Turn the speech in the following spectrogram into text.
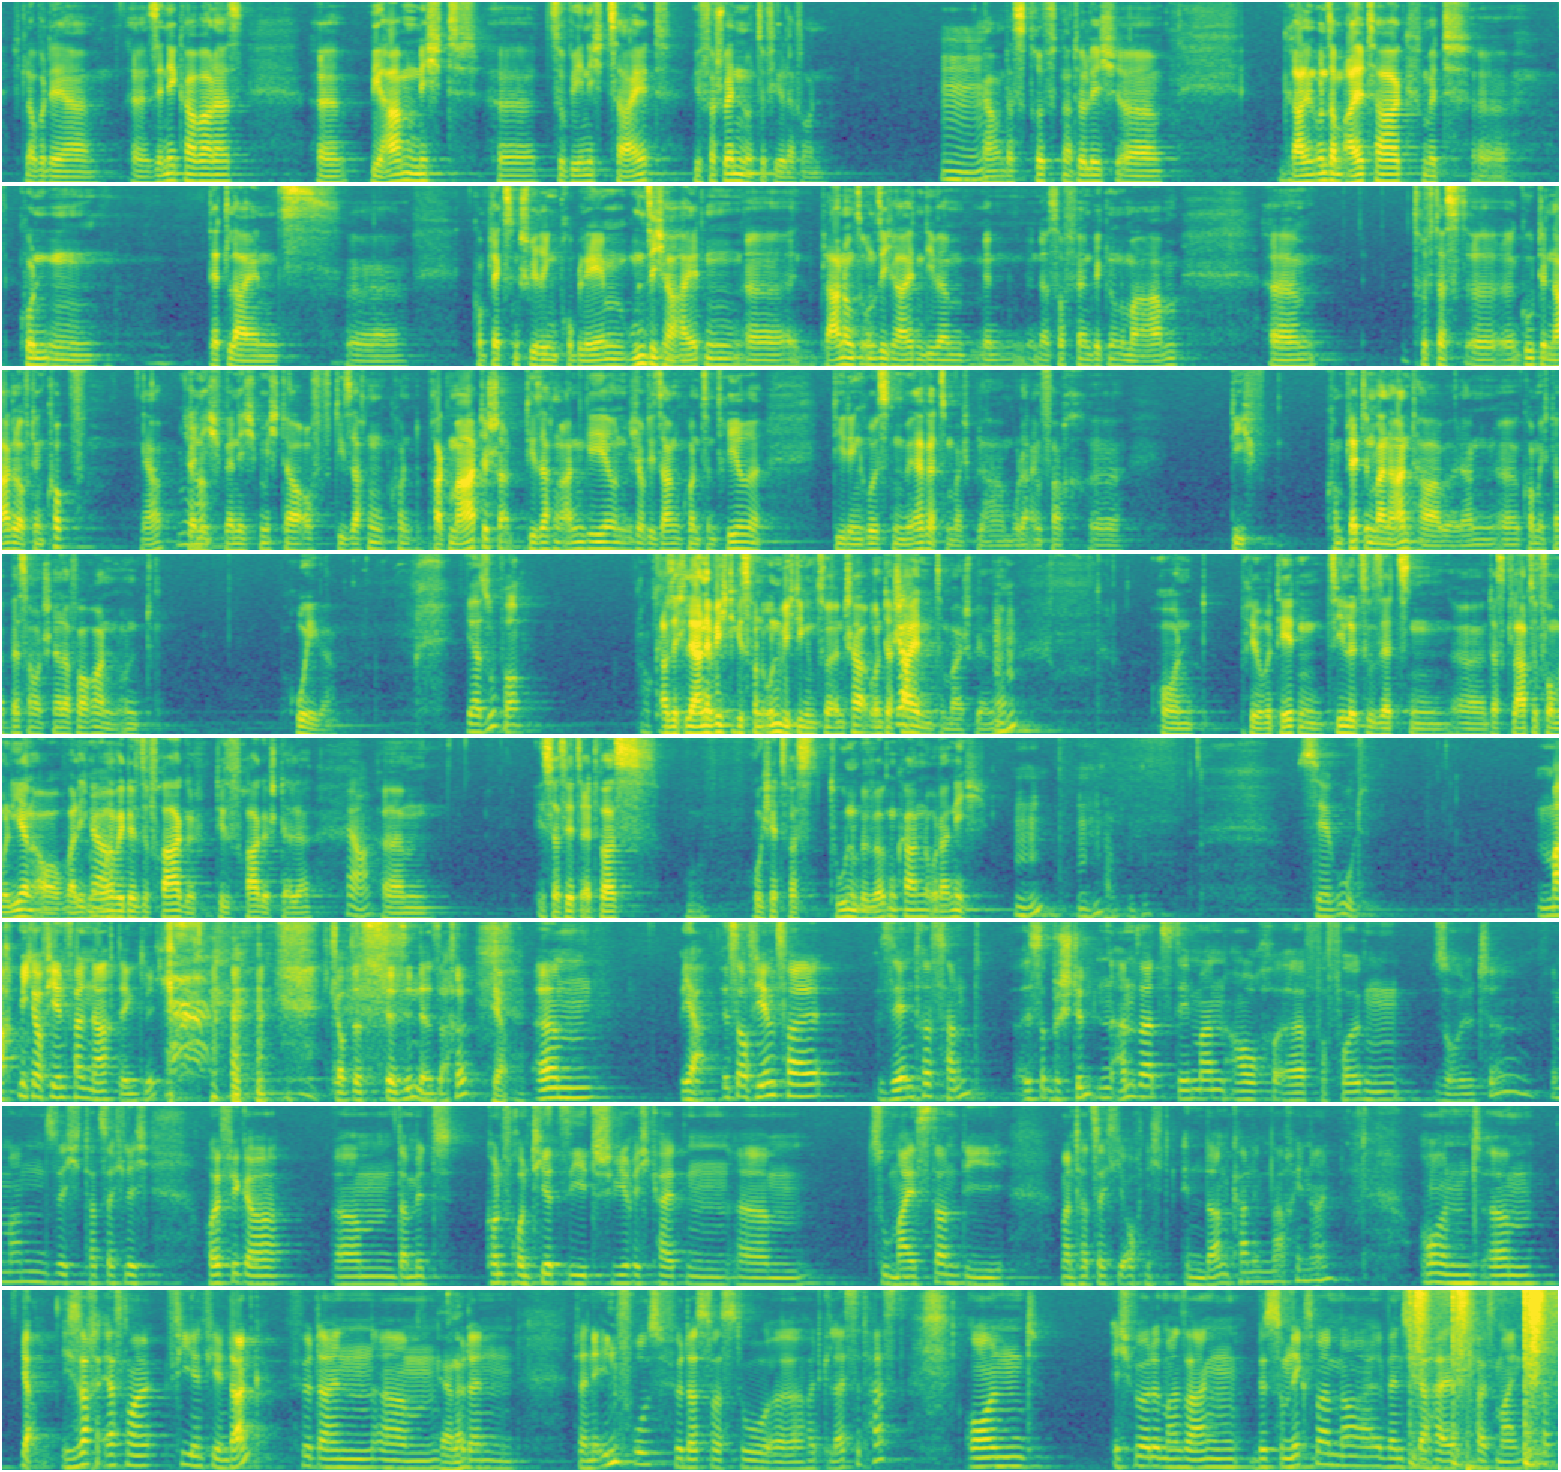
Ich glaube, der äh, Seneca war das. Äh, wir haben nicht zu wenig Zeit, wir verschwenden nur zu viel davon. Mhm. Ja, und das trifft natürlich gerade in unserem Alltag mit Kunden, Deadlines, äh, komplexen, schwierigen Problemen, Unsicherheiten, äh, Planungsunsicherheiten, die wir in, in der Softwareentwicklung immer haben, ähm, trifft das äh, gut den Nagel auf den Kopf. Ja? ja? Wenn, ich, wenn ich mich da auf die Sachen pragmatisch die Sachen angehe und mich auf die Sachen konzentriere, die den größten Mehrwert zum Beispiel haben oder einfach äh, die ich komplett in meiner Hand habe, dann äh, komme ich da besser und schneller voran und ruhiger. Ja, super. Okay. Also ich lerne Wichtiges von Unwichtigem zu unterscheiden ja. zum Beispiel. Ne? Mhm. Und Prioritäten, Ziele zu setzen, äh, das klar zu formulieren auch, weil ich mir immer wieder diese Frage, diese Frage stelle. Ja. Ähm, ist das jetzt etwas, wo ich jetzt was tun und bewirken kann oder nicht? Mhm. Mhm. Ja. Mhm. Sehr gut. Macht mich auf jeden Fall nachdenklich. ich glaube, das ist der Sinn der Sache. Ja. Ähm, ja, ist auf jeden Fall sehr interessant. Ist bestimmt ein Ansatz, den man auch äh, verfolgen sollte, wenn man sich tatsächlich häufiger ähm, damit konfrontiert sieht, Schwierigkeiten ähm, zu meistern, die man tatsächlich auch nicht ändern kann im Nachhinein. Und ähm, ja, ich sage erstmal vielen, vielen Dank für, dein, ähm, für, dein, für, deine Infos, für das, was du äh, heute geleistet hast. Und ich würde mal sagen, bis zum nächsten Mal, wenn es wieder heißt Five Minds.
